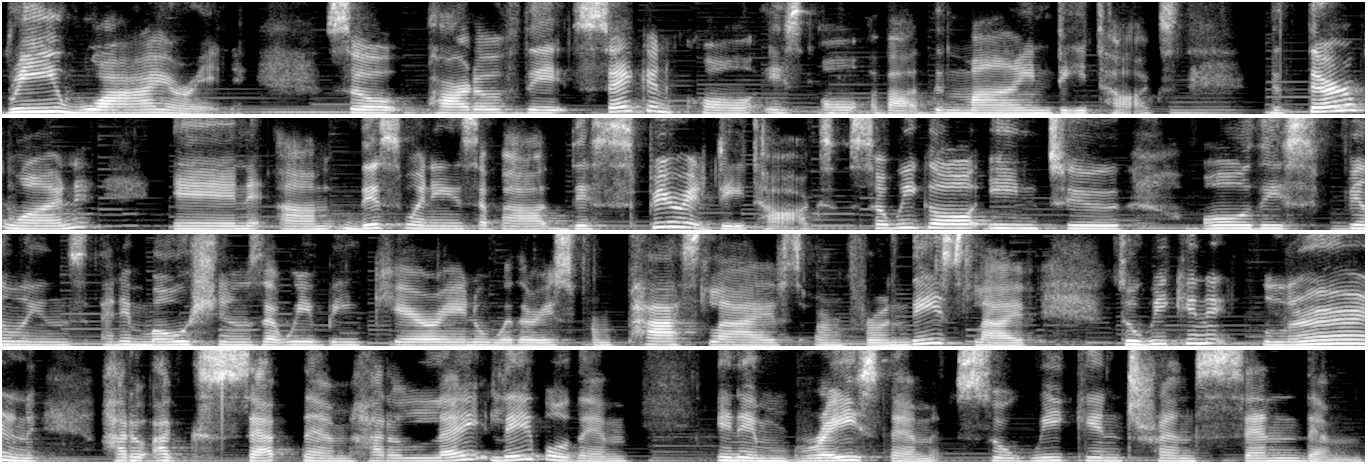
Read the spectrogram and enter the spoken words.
rewiring. So, part of the second call is all about the mind detox. The third one and um, this one is about the spirit detox. So we go into all these feelings and emotions that we've been carrying, whether it's from past lives or from this life, so we can learn how to accept them, how to la- label them, and embrace them so we can transcend them.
